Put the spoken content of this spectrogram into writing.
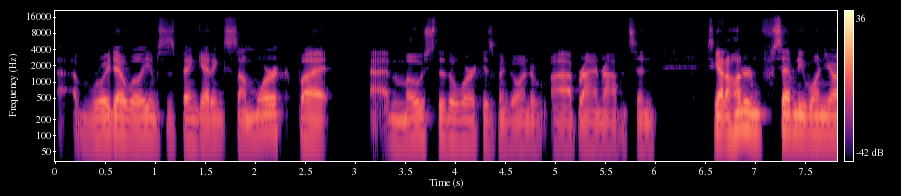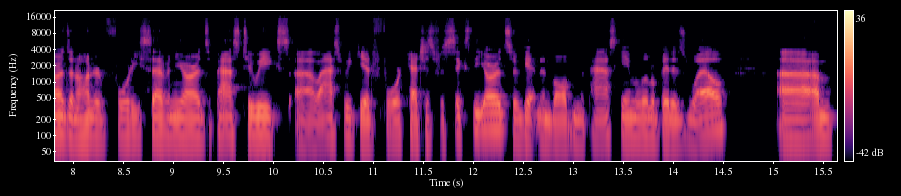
Uh, Roydell Williams has been getting some work, but uh, most of the work has been going to uh, Brian Robinson. He's got 171 yards and 147 yards the past two weeks. Uh, last week, he had four catches for 60 yards, so getting involved in the pass game a little bit as well. Uh, I'm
